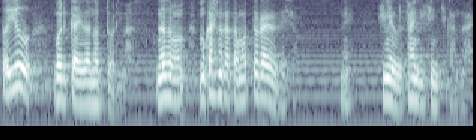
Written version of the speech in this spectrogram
というご理解が載っております。皆様昔の方持っておられるでしょう、ね、姫る30日間のあれ、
